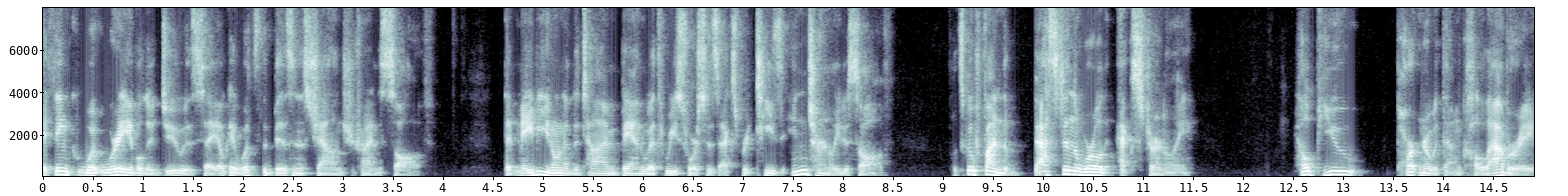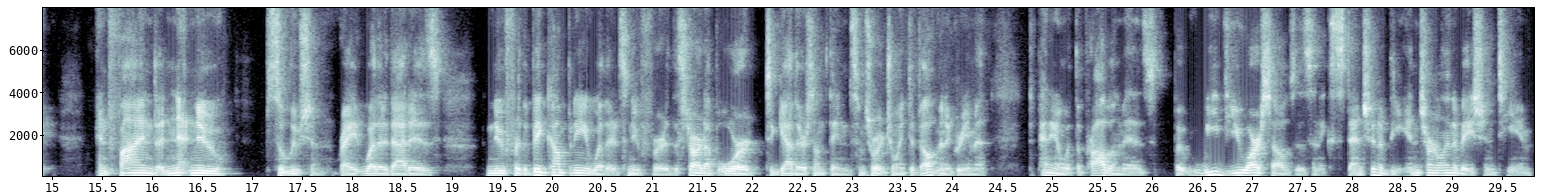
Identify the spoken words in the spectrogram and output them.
I think what we're able to do is say, okay, what's the business challenge you're trying to solve that maybe you don't have the time, bandwidth, resources, expertise internally to solve? Let's go find the best in the world externally, help you partner with them, collaborate, and find a net new solution, right? Whether that is new for the big company, whether it's new for the startup, or together something, some sort of joint development agreement, depending on what the problem is. But we view ourselves as an extension of the internal innovation team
